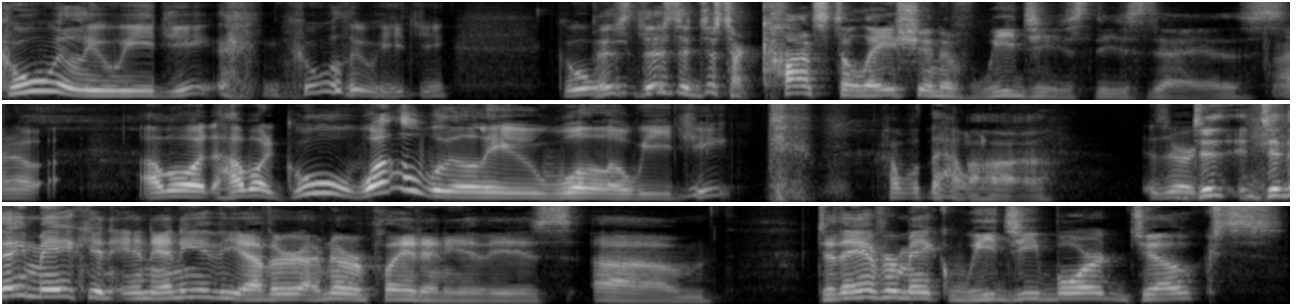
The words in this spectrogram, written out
Gooey Luigi, Gooey Luigi, Gooey. There's there's a, just a constellation of Ouija's these days. I know. How about how about Gooey Luigi? how about that one? Uh, Is there? A, Did, did they make in, in any of the other? I've never played any of these. Um, do they ever make Ouija board jokes?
